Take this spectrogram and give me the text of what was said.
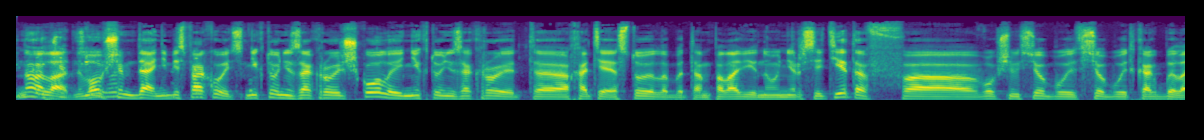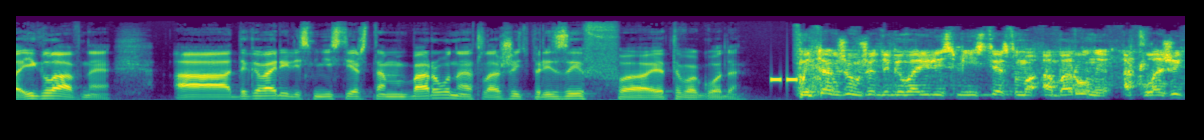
Ну Хотя ладно, в общем, вот... да, не беспокойтесь. Никто не закроет школы, никто не закроет, э, хотя стоило бы там половину университетов. Э, в общем, все будет, все будет как было. И главное, а договорились с Министерством обороны отложить призыв э, этого года. Мы также уже договорились с Министерством обороны отложить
